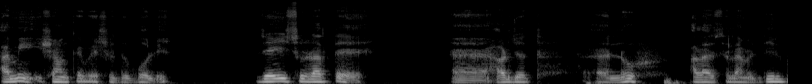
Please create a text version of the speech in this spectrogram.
আমি সংক্ষেপে শুধু বলি যে এই সুরাতে হরজত নূহ আলাহ সাল্লামের দীর্ঘ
